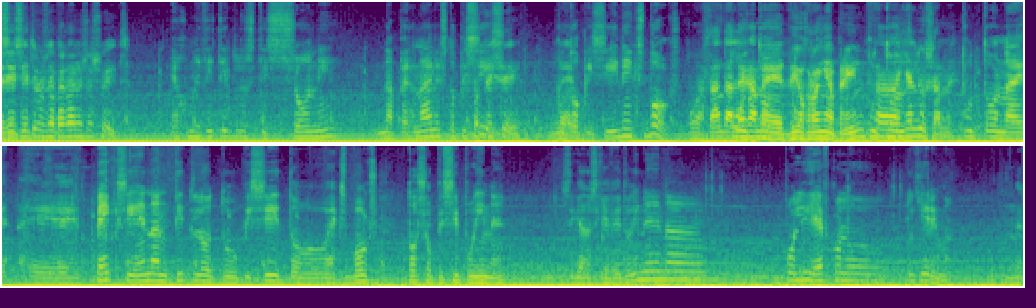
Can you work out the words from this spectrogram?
δει Επίσης- τίτλους να περνάνε στο Switch. Έχουμε δει τίτλους της Sony να περνάνε στο PC. Στο PC, Που ναι. το PC είναι Xbox. Που αυτά αν τα Που λέγαμε το- δύο χρόνια πριν που θα το- γελούσαμε. Που το να ε, παίξει έναν τίτλο του PC, το Xbox, τόσο PC που είναι στην κατασκευή του, είναι ένα πολύ εύκολο εγχείρημα. Ναι.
